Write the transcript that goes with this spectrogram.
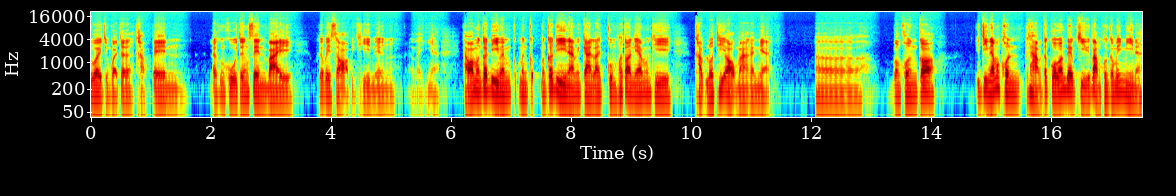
ด้วยจนกว่าจะขับเป็น แล้วคุณครูจะต้องเซ็นใบ เพื่อไปสอบอีกทีนึงอะไรอย่างเงี้ยถามว่ามันก็ดีไหมมันมันก็มันก็ดีนะเป็นการรัดกลุ่มเพราะตอนเนี้ยบางทีขับรถที่ออกมากันเนี่ยเออบางคนก็จริงๆนะบางคนถามตะโกนว่าแบบขี่หรือเปล่าบางคนก็ไม่มีนะ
